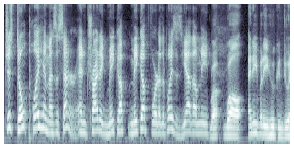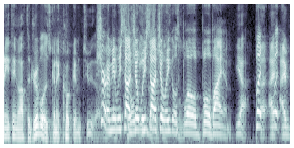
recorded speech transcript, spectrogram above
Just don't play him as a center and try to make up make up for it other places. Yeah they'll mean well well anybody who can do anything off the dribble is gonna cook him too though. Sure right? i mean like we saw joe, joe we saw joe ingles blow a bull by him. Yeah, but, I, but I, I,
